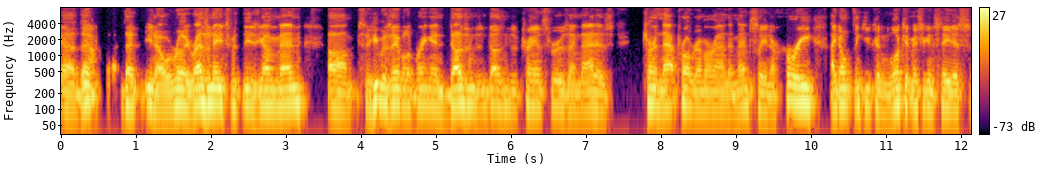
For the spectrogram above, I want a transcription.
uh, that yeah. that you know really resonates with these young men. Um, so he was able to bring in dozens and dozens of transfers, and that has turned that program around immensely in a hurry. I don't think you can look at Michigan State as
